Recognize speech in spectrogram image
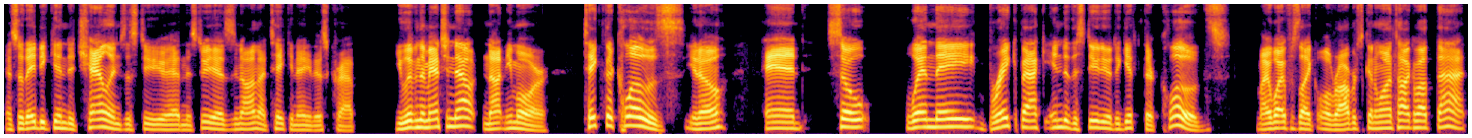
and so they begin to challenge the studio head. And the studio says, "No, I'm not taking any of this crap. You live in the mansion now? Not anymore. Take their clothes, you know." And so when they break back into the studio to get their clothes, my wife was like, "Well, Robert's going to want to talk about that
